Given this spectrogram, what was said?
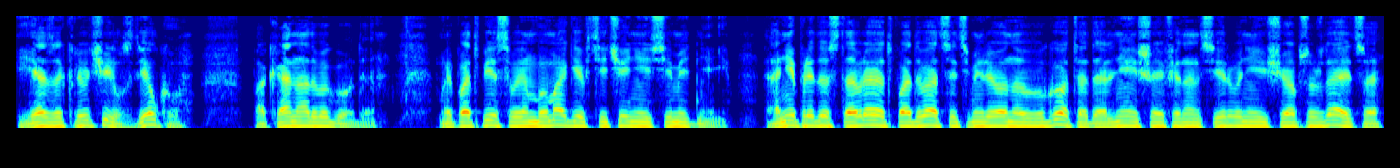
Я заключил сделку пока на два года. Мы подписываем бумаги в течение семи дней. Они предоставляют по 20 миллионов в год, а дальнейшее финансирование еще обсуждается.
